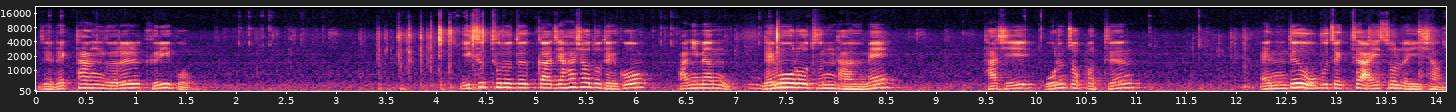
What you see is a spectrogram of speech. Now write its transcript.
이제 렉탱글을 그리고 익스트루드까지 하셔도 되고 아니면 네모로 둔 다음에 다시 오른쪽 버튼 End Object Isolation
